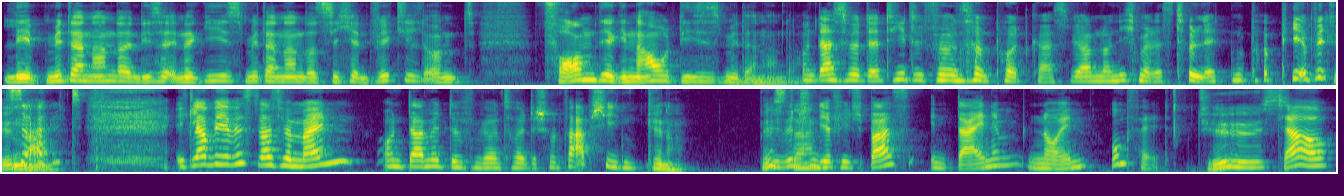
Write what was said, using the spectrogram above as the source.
lebt, miteinander in dieser Energie ist, miteinander sich entwickelt und form dir genau dieses Miteinander. Und das wird der Titel für unseren Podcast. Wir haben noch nicht mal das Toilettenpapier genau. bezahlt. Genau. Ich glaube, ihr wisst, was wir meinen und damit dürfen wir uns heute schon verabschieden. Genau. Bis wir dann. wünschen dir viel Spaß in deinem neuen Umfeld. Tschüss. Ciao.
